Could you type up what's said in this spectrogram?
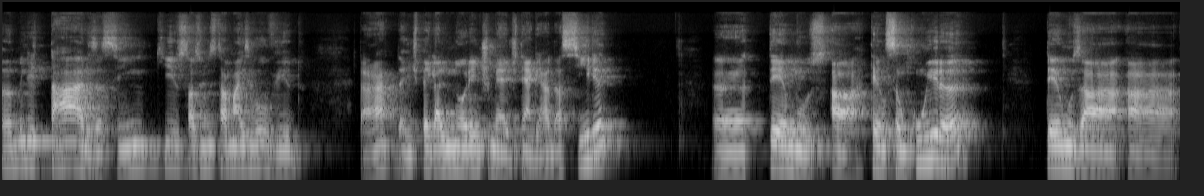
uh, militares, assim, que os Estados Unidos está mais envolvido? Tá? A gente pegar ali no Oriente Médio, tem a guerra da Síria, uh, temos a tensão com o Irã, temos a, a,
